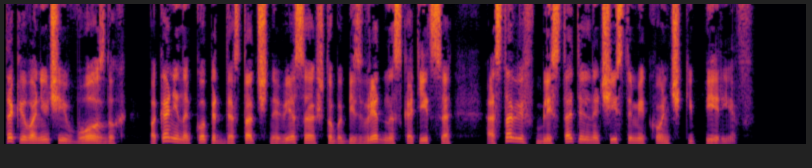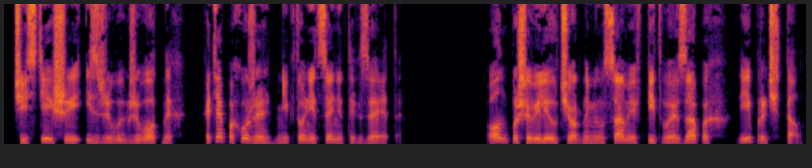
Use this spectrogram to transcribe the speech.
так и вонючий воздух, пока не накопят достаточно веса, чтобы безвредно скатиться, оставив блистательно чистыми кончики перьев. Чистейшие из живых животных, хотя, похоже, никто не ценит их за это. Он пошевелил черными усами, впитывая запах, и прочитал.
